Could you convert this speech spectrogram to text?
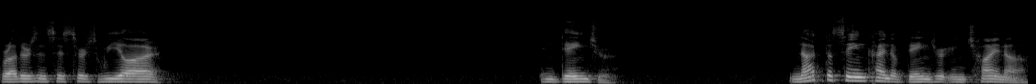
brothers and sisters, we are in danger. Not the same kind of danger in China,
